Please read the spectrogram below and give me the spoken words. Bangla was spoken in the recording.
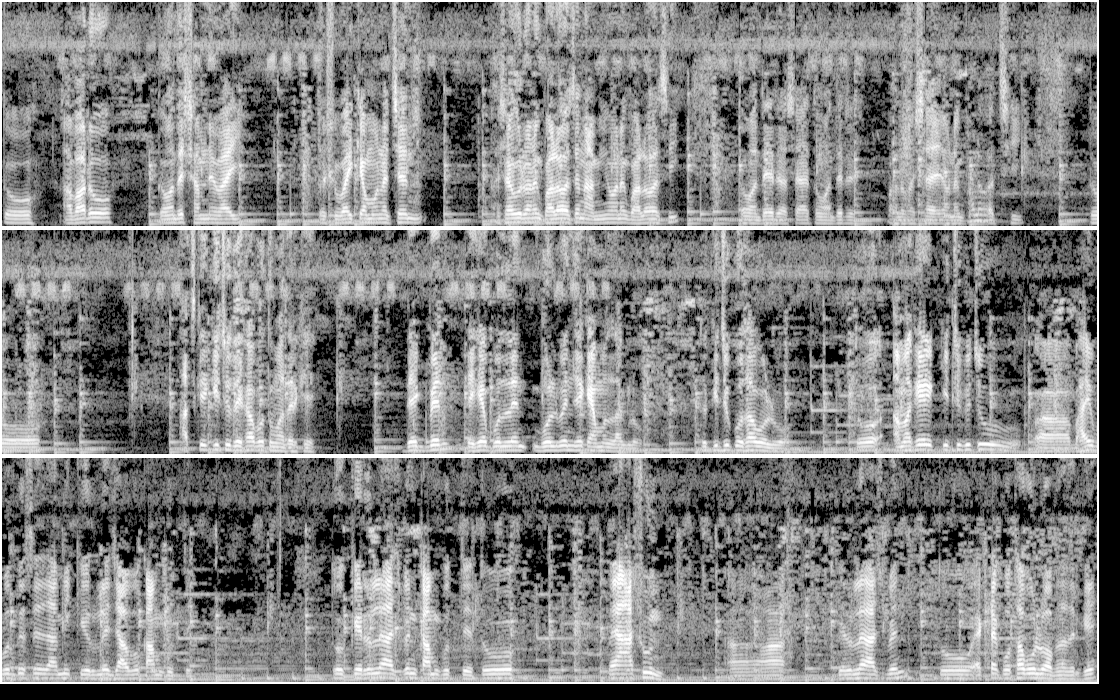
তো আবারও তোমাদের সামনে ভাই। তো সবাই কেমন আছেন? আশা করি অনেক ভালো আছেন, আমিও অনেক ভালো আছি। তোমাদের আশায়, তোমাদের ভালোবাসায় অনেক ভালো আছি। তো আজকে কিছু দেখাবো তোমাদেরকে। দেখবেন, দেখে বললেন, বলবেন যে কেমন লাগল। তো কিছু কথা বলব। তো আমাকে কিছু কিছু ভাই বলতেছে যে আমি কেরলে যাব কাম করতে। তো কেরলে আসবেন কাম করতে। তো ভাই, আসুন। কেরলে আসবেন। তো একটা কথা বলব আপনাদেরকে,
